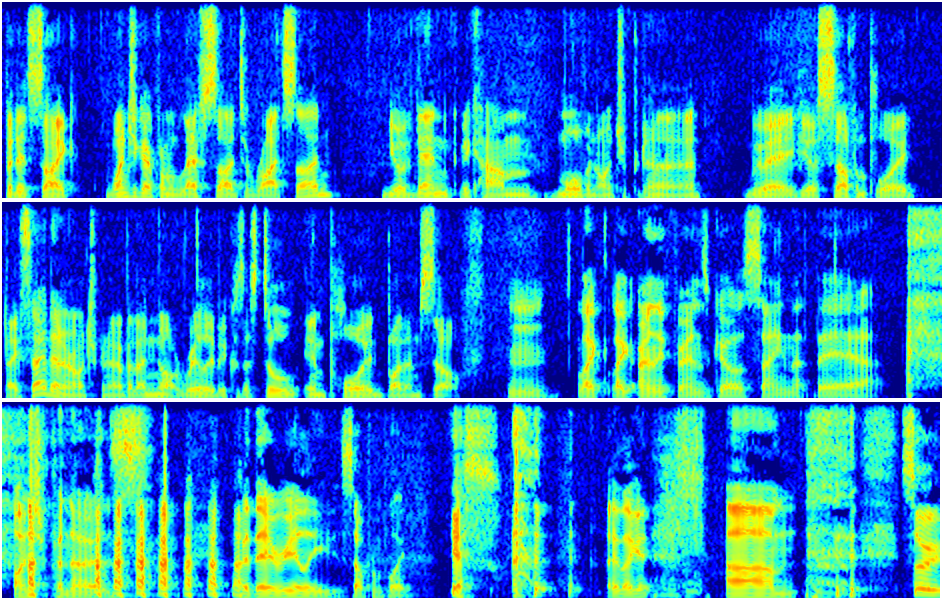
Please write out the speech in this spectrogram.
But it's like once you go from left side to right side, you've then become more of an entrepreneur. Where if you're self-employed, they say they're an entrepreneur, but they're not really because they're still employed by themselves. Mm. Like like OnlyFans girls saying that they're entrepreneurs, but they're really self-employed. Yes. I like it. Um, so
